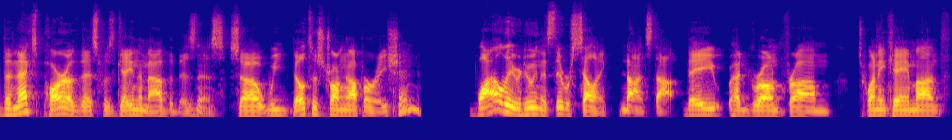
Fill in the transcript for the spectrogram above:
The next part of this was getting them out of the business. So we built a strong operation. While they were doing this, they were selling nonstop. They had grown from 20K a month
